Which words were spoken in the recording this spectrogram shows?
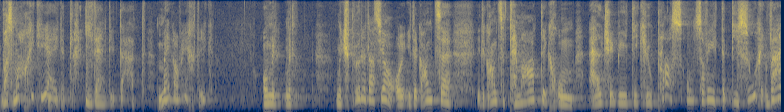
Was mache ich hier eigentlich? Identität. Mega wichtig. Und wir, wir, wir spüren das ja in der, ganzen, in der ganzen Thematik um LGBTQ und so weiter. Die Suche, wer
